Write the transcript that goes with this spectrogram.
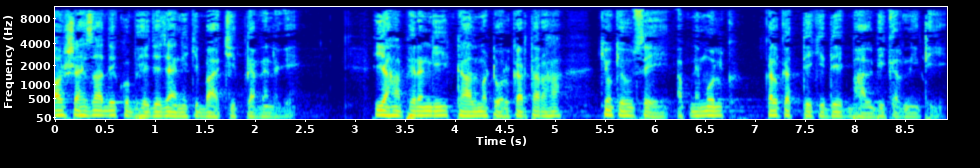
और शहजादे को भेजे जाने की बातचीत करने लगे। यहाँ फिरंगी टाल मटोल करता रहा, क्योंकि उसे अपने मुल्क, कलकत्ते की देखभाल भी करनी थी।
